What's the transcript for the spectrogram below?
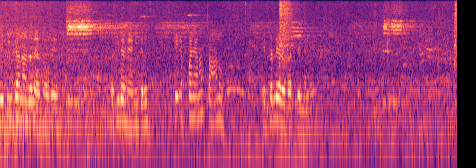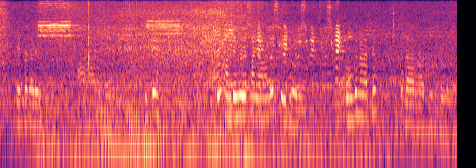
ਇਹ ਚੀਜ਼ ਦਾ ਨਜ਼ਰ ਲੈ ਸਕਦੇ ਹੋ ਅਸੀਂ ਤਾਂ ਹੈ ਨਹੀਂ, ਚਲੋ। ਤੇ ਆਪਾਂ ਜਾਣਾ ਤਾਂ ਨੂੰ। ਇੱਧਰਲੇ ਵਾਲੇ ਪਾਸੇ। ਨੂੰ ਇੱਧਰ ਵਾਲੇ। ਠੀਕ ਹੈ? ਤੇ ਆਉਂਦੇ ਹੋਏ ਆਪਾਂ ਜਾਵਾਂਗੇ ਸਟੇਜ ਰੋਡ ਤੁੰਗਨਾਥ ਕਦਾਰਨਾਥ ਨੂੰ ਹੁੰਦੇ ਹੋਏ।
